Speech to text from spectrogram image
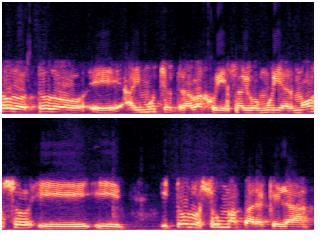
todo, todo, eh, hay mucho trabajo y es algo muy hermoso y, y, y todo suma para que la,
